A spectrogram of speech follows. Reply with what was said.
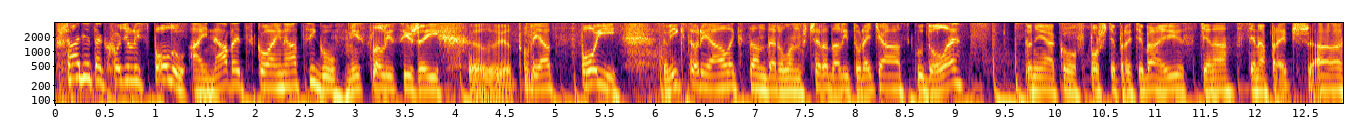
Všade tak chodili spolu, aj na vecko, aj na cigu. Mysleli si, že ich e, to viac spojí. Viktoria a Alexander len včera dali tú reťazku dole, to nie ako v pošte pre teba, hej, stena, stena preč a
